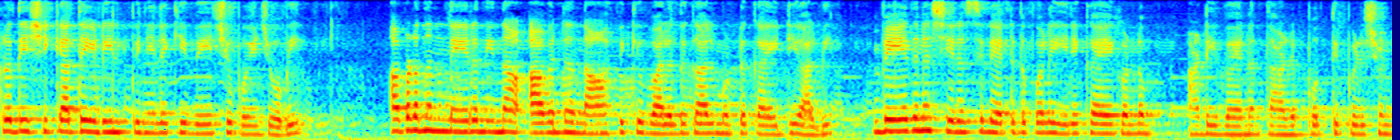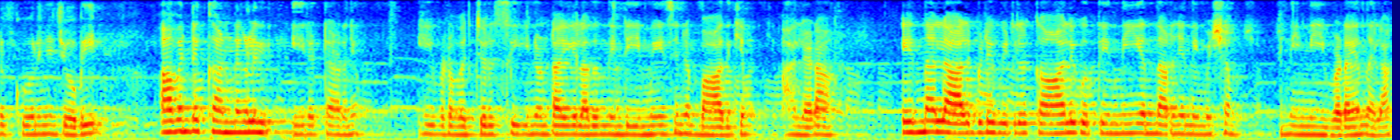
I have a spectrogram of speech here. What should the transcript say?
പ്രതീക്ഷിക്കാത്ത ഇടിയിൽ പിന്നിലേക്ക് വേച്ചുപോയി ജോബി. അവിടെ നിന്ന് നേരെ നിന്ന അവന്റെ നാഫിക്ക് വലതുകാൽ മുട്ട് കയറ്റി ആൽബി. വേദന ശിരസിലേറ്റതുപോലെ കൈ കൊണ്ടും അടിവേദന താഴെ പൊത്തിപ്പിടിച്ചുകൊണ്ട് കുനിഞ്ഞു ജോബി. അവന്റെ കണ്ണുകളിൽ ഇരട്ടടഞ്ഞു ഇവിടെ വെച്ചൊരു സീനുണ്ടായാൽ അത് നിന്റെ ഇമേജിനെ ബാധിക്കും. അല്ലടാ. എന്നാൽ ആൽബിയുടെ വീട്ടിൽ കാലുകുത്തി നീ എന്നറിഞ്ഞ നിമിഷം നിന്നെ ഇവിടെ എന്നല്ല.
